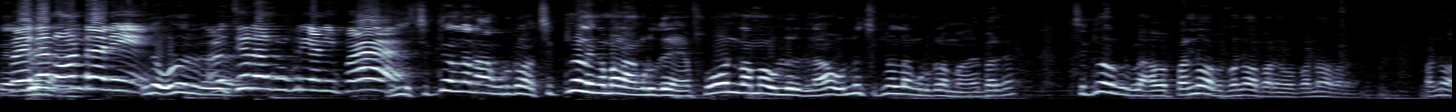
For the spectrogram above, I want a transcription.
இப்ப என்ன நோண்டுற நீ? இல்ல, இல்ல. சீரகம் கொடுக்குறியா நீ இப்ப? இல்ல சிக்னல்லாம் நான் கொடுக்கலாம். சிக்னல் எங்கம்மா நான் கொடுக்குறேன்? ஃபோன் தாம்மா உள்ள ஒன்றும் சிக்னல்லாம் கொடுக்கலாமா? பாருங்க. சிக்னல் கொடுக்கலாம். அவ பண்ணுவா அப்ப பண்ணுவா பாருங்க பண்ணுவா பாருங்க. பண்ணுவா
